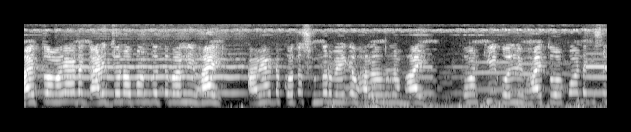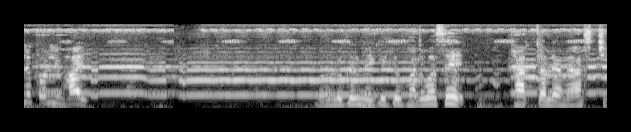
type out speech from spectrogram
ভাই তো আমাকে একটা গাড়ির জন্য অপমান করতে পারলি ভাই? আমি একটা কত সুন্দর মেয়েকে ভালোবাসলাম ভাই। তোমার কি করলি ভাই? তো অপমানটা কিসে করলি ভাই? বড় লোকের মেয়েকে কেউ ভালোবাসে? থাক তাহলে আমি আসছি।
